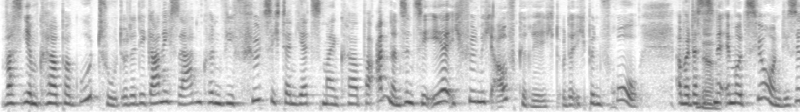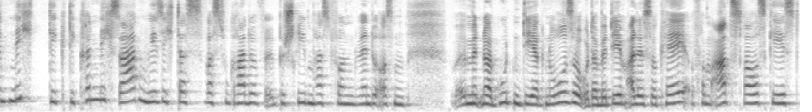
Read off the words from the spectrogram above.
was ihrem Körper gut tut oder die gar nicht sagen können, wie fühlt sich denn jetzt mein Körper an. Dann sind sie eher, ich fühle mich aufgeregt oder ich bin froh. Aber das ja. ist eine Emotion. Die sind nicht, die, die können nicht sagen, wie sich das, was du gerade beschrieben hast, von wenn du aus dem, mit einer guten Diagnose oder mit dem alles okay vom Arzt rausgehst,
